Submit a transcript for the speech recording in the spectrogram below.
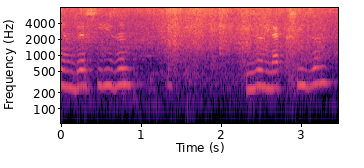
in this season? Even next season?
